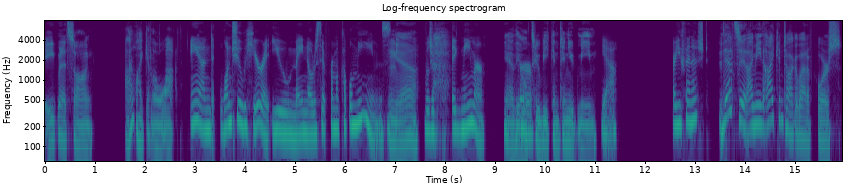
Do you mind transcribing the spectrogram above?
eight minute song. I like it a lot. And once you hear it, you may notice it from a couple memes. Mm, yeah, It was a big memer. yeah, the or- old to be continued meme. Yeah. Are you finished? That's it. I mean, I can talk about, of course,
